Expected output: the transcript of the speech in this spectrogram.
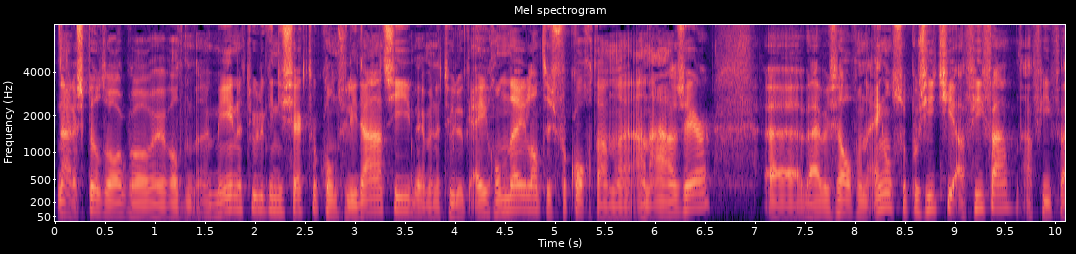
nou, er speelt wel ook wel weer wat meer natuurlijk in die sector. Consolidatie. We hebben natuurlijk Egon Nederland, is verkocht aan, aan ASR. Uh, wij hebben zelf een Engelse positie, Aviva. Aviva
